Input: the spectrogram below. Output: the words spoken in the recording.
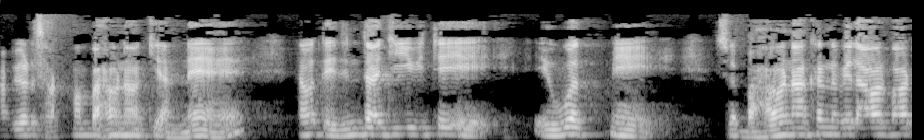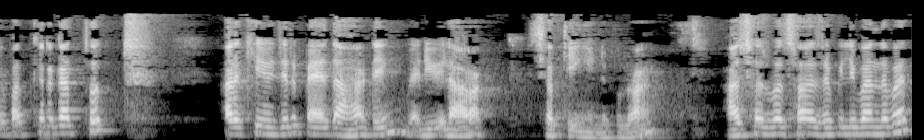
අපි වලට සක්මන් භාවනාව කියන්නේ නමුත් එදිනදා ජීවිතයේ එව්වත් මේ භාවනා කරන වෙලාවල් බාටපත් කරගත්තොත් අර කියන විදිහට පැය 18න් වැඩි වෙලාවක් සතියෙන් ඉන්න පුළුවන්. ආශ්වාස ප්‍රශ්වාස පිළිබඳවත්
